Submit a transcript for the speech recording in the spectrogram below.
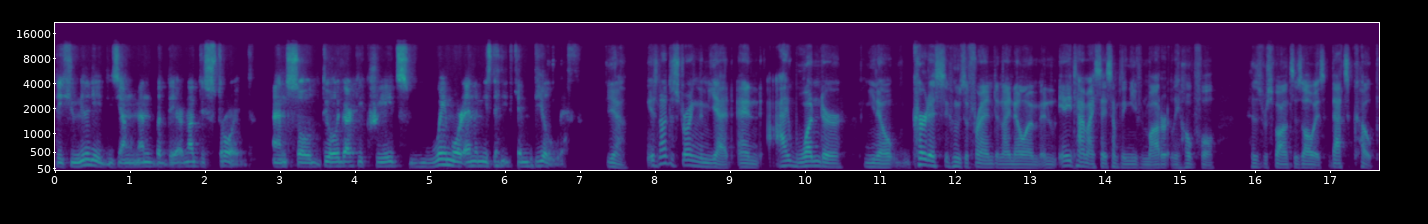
They humiliate these young men, but they are not destroyed. And so the oligarchy creates way more enemies than it can deal with. Yeah, it's not destroying them yet. And I wonder, you know, Curtis, who's a friend and I know him, and anytime I say something even moderately hopeful, his response is always, that's cope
